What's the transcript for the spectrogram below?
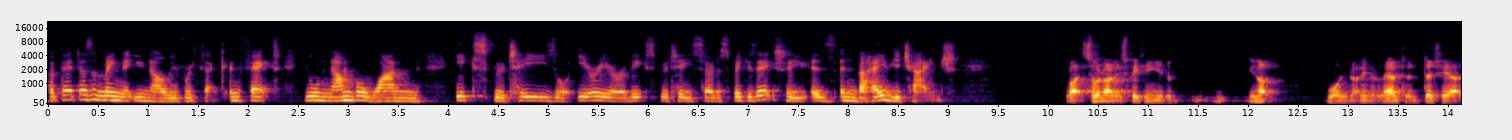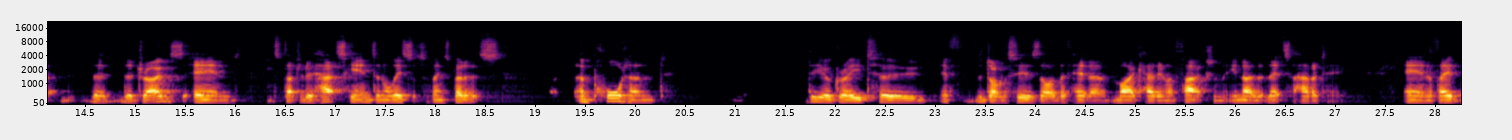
But that doesn't mean that you know everything. In fact, your number one expertise or area of expertise, so to speak, is actually is in behaviour change. Right. So we're not expecting you to. You're not. Well, you're not even allowed to dish out the, the drugs and start to do heart scans and all these sorts of things. But it's important. Do you agree to if the doctor says, "Oh, they've had a myocardial infarction," that you know that that's a heart attack? And if they,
